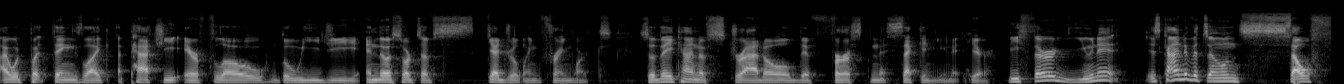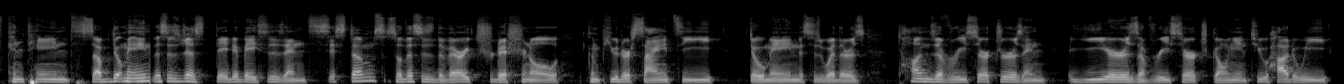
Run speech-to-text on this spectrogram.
I would put things like Apache Airflow, Luigi, and those sorts of scheduling frameworks. So they kind of straddle the first and the second unit here. The third unit is kind of its own self-contained subdomain. This is just databases and systems. So this is the very traditional computer sciencey domain. This is where there's tons of researchers and years of research going into how do we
